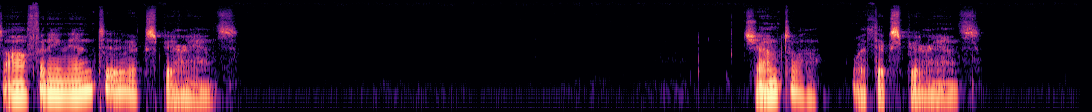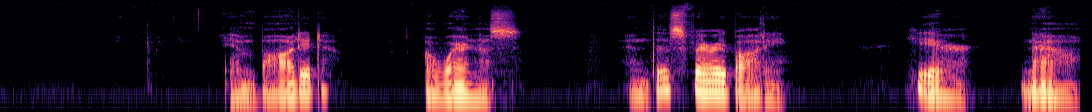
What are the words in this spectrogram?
Softening into experience. Gentle with experience. Embodied awareness in this very body, here, now,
